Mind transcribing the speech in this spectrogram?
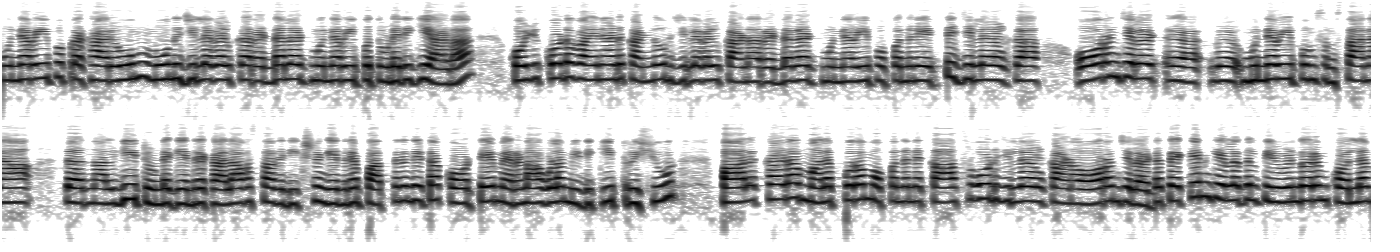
മുന്നറിയിപ്പ് പ്രകാരവും മൂന്ന് ജില്ലകൾക്ക് റെഡ് അലർട്ട് മുന്നറിയിപ്പ് തുടരുകയാണ്. കോഴിക്കോട് വയനാട് കണ്ണൂർ ജില്ലകൾക്കാണ് റെഡ് അലർട്ട് മുന്നറിയിപ്പ്. ഒപ്പം തന്നെ എട്ട് ജില്ലകൾക്ക് ഓറഞ്ച് അലർട്ട് മുന്നറിയിപ്പും സംസ്ഥാനത്ത് നൽകിയിട്ടുണ്ട്. കേന്ദ്ര കാലാവസ്ഥാ നിരീക്ഷണ കേന്ദ്രം പത്തനംതിട്ട കോട്ടയം എറണാകുളം ഇടുക്കി തൃശൂർ പാലക്കാട് മലപ്പുറം ഒപ്പം തന്നെ കാസർഗോഡ് ജില്ലകൾക്കാണ് ഓറഞ്ച് അലർട്ട്. തെക്കൻ കേരളത്തിൽ തിരുവനന്തപുരം കൊല്ലം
